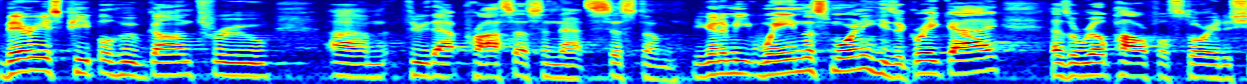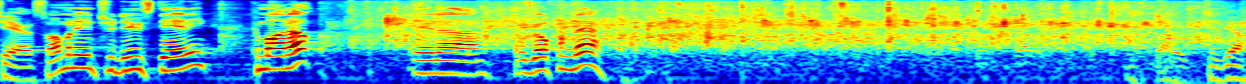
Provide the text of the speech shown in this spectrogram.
various people who've gone through. Um, through that process and that system. You're going to meet Wayne this morning. He's a great guy, has a real powerful story to share. So I'm going to introduce Danny. Come on up, and uh, we'll go from there. Here you go.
